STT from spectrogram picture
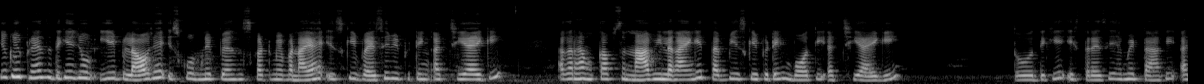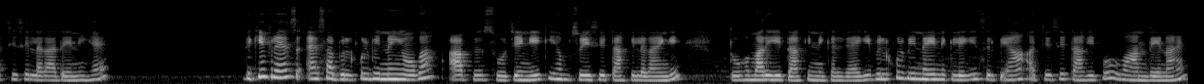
क्योंकि फ्रेंड्स देखिए जो ये ब्लाउज है, इसको हमने प्रिंसेस कट में बनाया है। इसकी वैसे भी फिटिंग अच्छी आएगी। अगर हम कप्स ना भी लगाएँगे, तब भी इसकी फिटिंग बहुत ही अच्छी आएगी। तो देखिए, इस तरह से हमें टाँकी अच्छे से लगा देनी है। देखिए फ्रेंड्स ऐसा बिल्कुल भी नहीं होगा। आप सोचेंगे कि हम सुई से टाँकी लगाएँगे तो हमारी ये टाँकी निकल जाएगी। बिल्कुल भी नहीं निकलेगी, सिर्फ़ यहाँ अच्छे से टाँकी को बाँध देना है।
